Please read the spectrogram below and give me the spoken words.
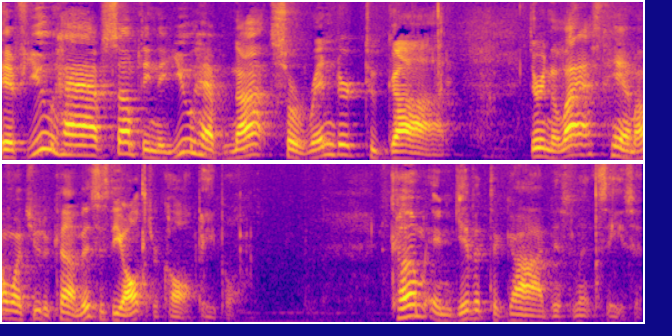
If you have something that you have not surrendered to God during the last hymn, I want you to come. This is the altar call, people. Come and give it to God this Lent season.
